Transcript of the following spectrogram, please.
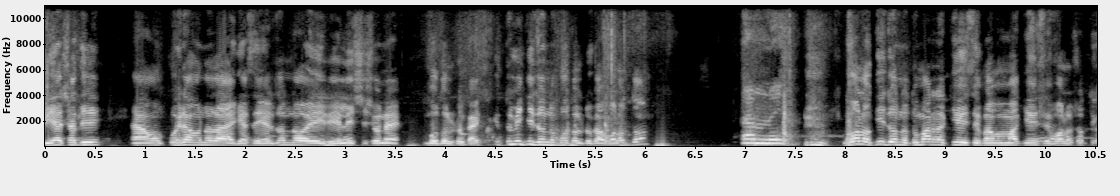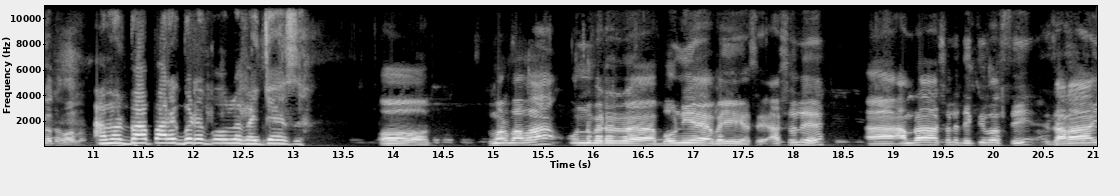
বিয়ে শাদী কইরা অন্য জায়গায় গেছে এর জন্য এই রেল স্টেশনে বোতল ঢুকাই তুমি কি জন্য বোতল ঢুকাও বলো তো? বলো কি জন্য? তোমার কি হয়েছে? বাবা মা কি হয়েছে? বলো সত্যি কথা বলো। আমার বাপ আরেক বেটা বউলা ভাইতে আছে। ও তোমার বাবা অন্য বেটার বউ নিয়ে ভেঙে গেছে। আসলে আহ, আমরা আসলে দেখতে পাচ্ছি যারাই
